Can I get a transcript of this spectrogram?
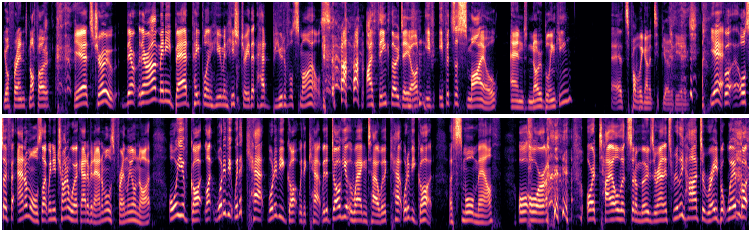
your friend, not foe. Yeah, it's true. There, there aren't many bad people in human history that had beautiful smiles. I think though, Dion, if if it's a smile and no blinking, it's probably going to tip you over the edge. yeah. Well, also for animals, like when you're trying to work out if an animal is friendly or not, or you've got like, what have you with a cat? What have you got with a cat? With a dog, you got the wagging tail. With a cat, what have you got? A small mouth. Or, or, or a tail that sort of moves around. It's really hard to read, but we've got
